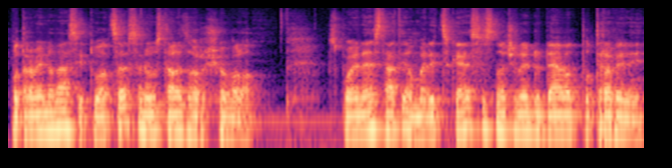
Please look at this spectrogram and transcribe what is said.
Potravinová situace se neustále zhoršovala. Spojené státy americké se snažily dodávat potraviny,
